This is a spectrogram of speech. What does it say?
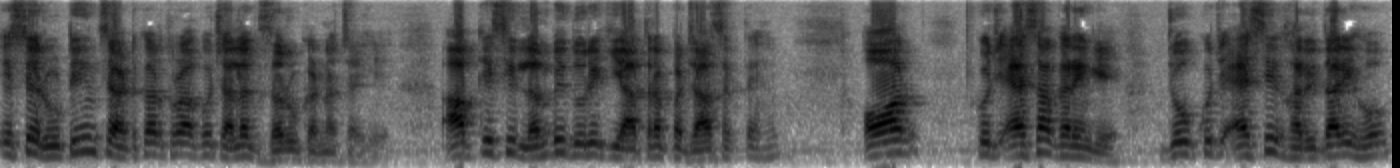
इससे रूटीन से हटकर थोड़ा कुछ अलग ज़रूर करना चाहिए। आप किसी लंबी दूरी की यात्रा पर जा सकते हैं और कुछ ऐसा करेंगे जो कुछ ऐसी खरीदारी हो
